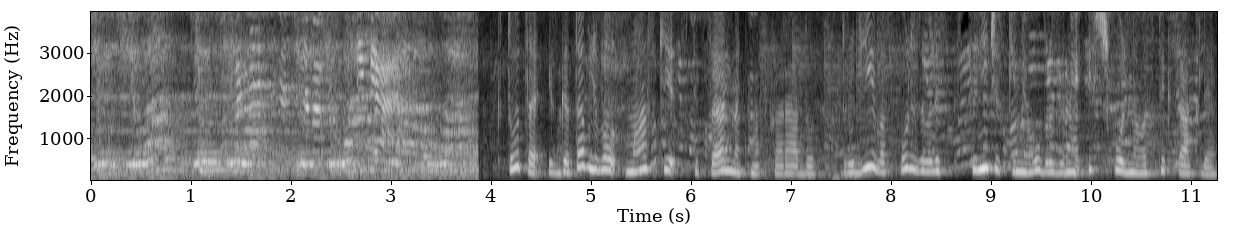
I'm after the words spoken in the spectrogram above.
Чучуа, чучуа, чучуа, уа, уа. Кто-то изготавливал маски специально к маскараду, другие воспользовались сценическими образами из школьного спектакля,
